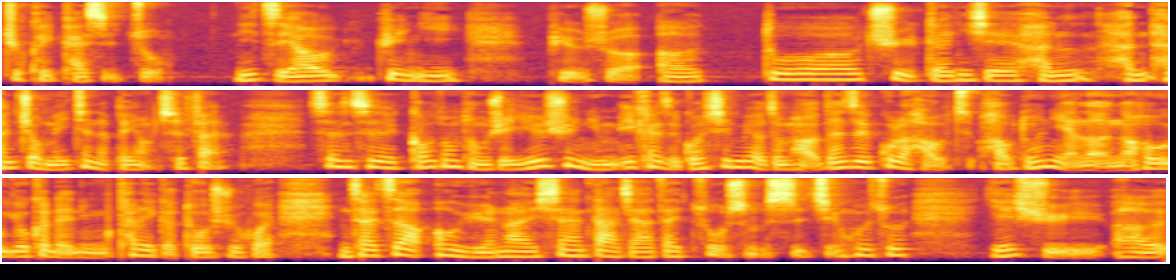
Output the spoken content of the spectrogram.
就可以开始做。你只要愿意，比如说，呃，多去跟一些很很很久没见的朋友吃饭，甚至高中同学，也许你们一开始关系没有这么好，但是过了好好多年了，然后有可能你们开了一个同学会，你才知道哦，原来现在大家在做什么事情，或者说，也许呃，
